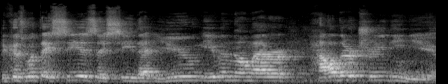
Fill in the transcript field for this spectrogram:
because what they see is they see that you, even no matter how they're treating you,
